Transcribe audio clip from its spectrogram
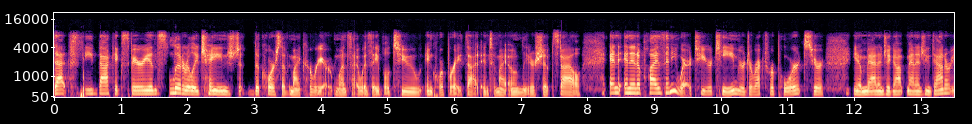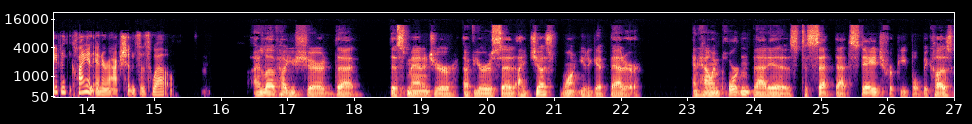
that feedback experience literally changed the course of my career once I was able to incorporate that into my own leadership style. And and it applies anywhere to your team, your direct reports, your you know managing up, managing down or even client interactions as well. I love how you shared that this manager of yours said, "I just want you to get better." And how important that is to set that stage for people because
